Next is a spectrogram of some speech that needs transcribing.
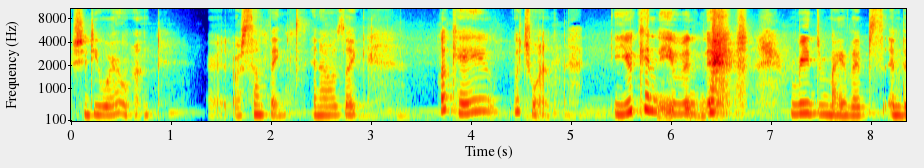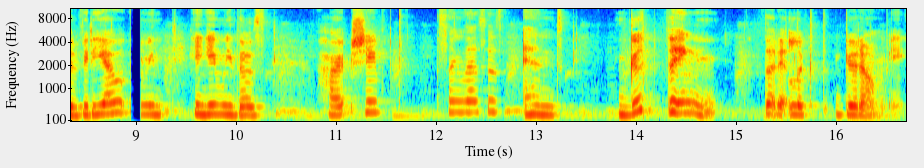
should you wear one? Or something. And I was like, okay, which one? You can even read my lips in the video. I mean, he gave me those heart-shaped sunglasses and good thing that it looked good on me.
